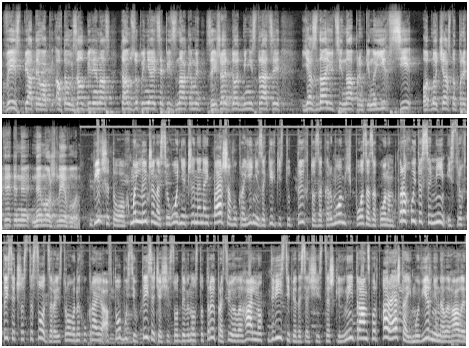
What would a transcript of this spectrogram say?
виїзд п'ятий ав- автовокзал біля нас, там зупиняються під знаками, заїжджають до адміністрації. Я знаю ці напрямки, але їх всі одночасно перекрити неможливо. Більше того, Хмельниччина сьогодні чи не найперша в Україні за кількістю тих, хто за кермом й поза законом. Порахуйте самі, із 3600 зареєстрованих у краї автобусів 1693 працює легально, 256 – це шкільний транспорт, а решта – ймовірні нелегали.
